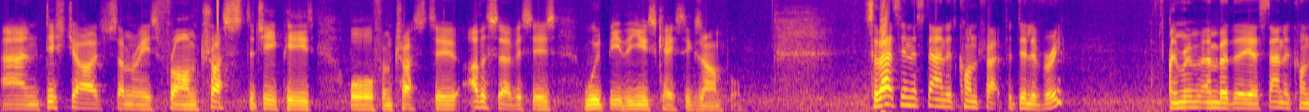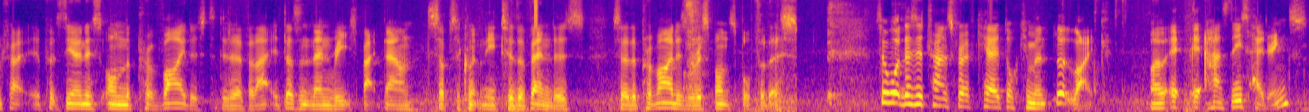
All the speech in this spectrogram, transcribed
and discharge summaries from trusts to GPs or from trusts to other services would be the use case example. So that's in the standard contract for delivery. And remember, the uh, standard contract it puts the onus on the providers to deliver that. It doesn't then reach back down subsequently to the vendors. So the providers are responsible for this. So what does a transfer of care document look like? Well, it, it has these headings.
